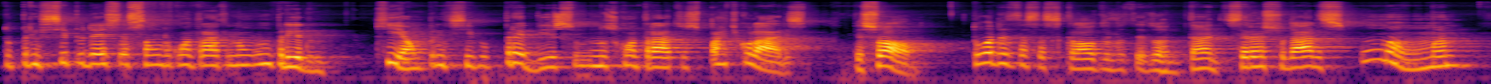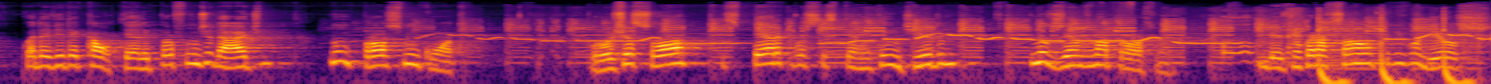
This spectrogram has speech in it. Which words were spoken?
do princípio da exceção do contrato não cumprido, que é um princípio previsto nos contratos particulares. Pessoal, todas essas cláusulas exorbitantes serão estudadas uma a uma com a devida cautela e profundidade num próximo encontro. Por hoje é só, espero que vocês tenham entendido nos vemos na próxima. Um beijo no coração, fiquem com Deus.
